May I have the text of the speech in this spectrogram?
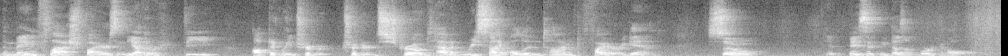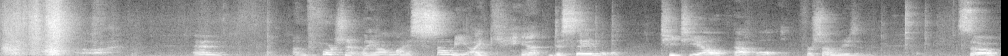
the main flash fires, and the other, the optically trigger, triggered strobes haven't recycled in time to fire again. So it basically doesn't work at all. And unfortunately on my Sony, I can't disable TTL at all for some reason. So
